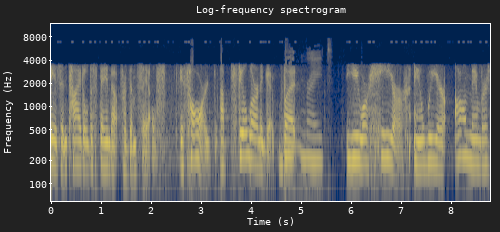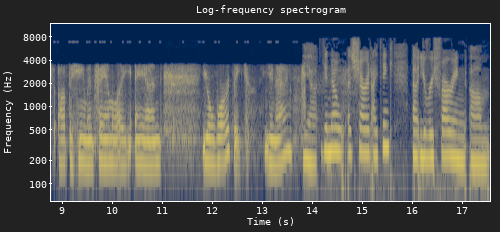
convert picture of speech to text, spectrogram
is entitled to stand up for themselves. It's hard. I'm still learning it, but right. you are here and we are all members of the human family and you're worthy you know? Yeah, you know, uh, Sherrerd, I think uh, you're referring um,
